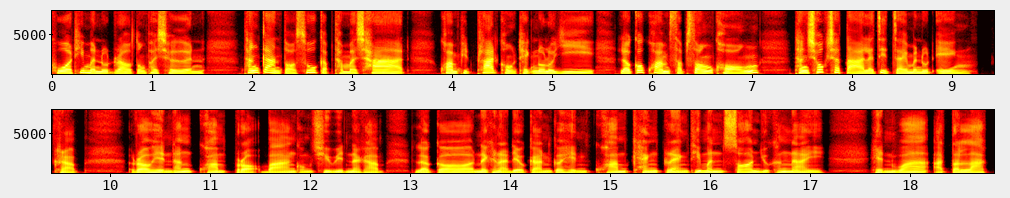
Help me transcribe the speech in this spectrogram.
ขั้วที่มนุษย์เราต้องเผชิญ ทั้งการต่อสู้กับธรรมชาติ ความผิดพลาดของเทคโนโลยี แล้วก็ความซับซ้อนของทั้งโชคชะตาและจิตใจมนุษย์เองครับ เราเห็นทั้งความเปราะบางของชีวิตนะครับ แล้วก็ในขณะเดียวกันก็เห็นความแข็งแกร่งที่มันซ่อนอยู่ข้างใน เห็นว่าอัตลักษณ์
